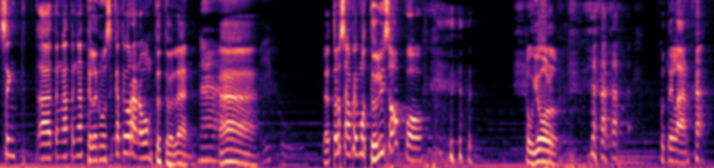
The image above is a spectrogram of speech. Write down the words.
sing uh, tengah-tengah dalan mau sekat iku ora ana wong dodolan. Nah. Nah. Iku. Lah terus sampai modoli sapa? Tuyul. Kutilana.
